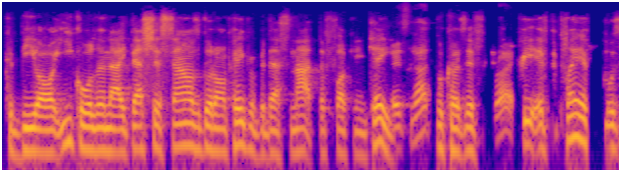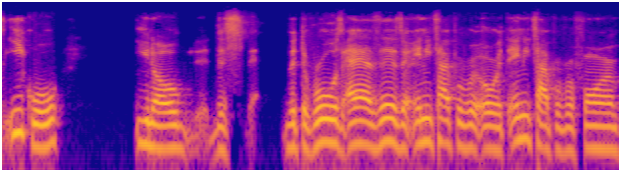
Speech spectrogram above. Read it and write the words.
could be all equal, and like that just sounds good on paper, but that's not the fucking case. It's not because if right. if the playing field was equal, you know, this with the rules as is, or any type of or with any type of reform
